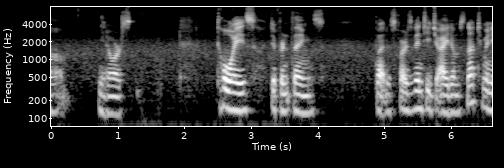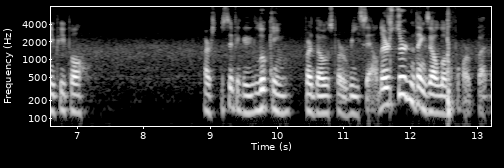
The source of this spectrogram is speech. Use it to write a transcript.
um, you know, or toys, different things. But as far as vintage items, not too many people are specifically looking for those for resale. There's certain things they'll look for, but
